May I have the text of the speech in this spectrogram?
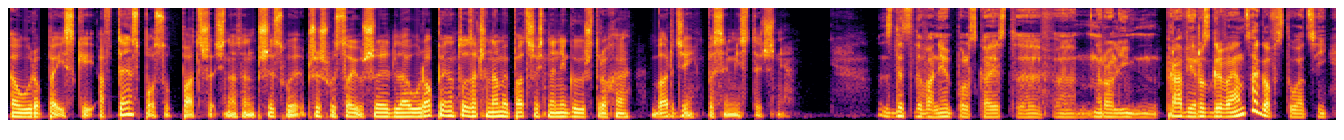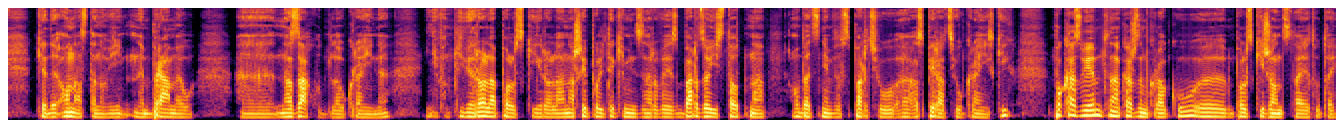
Europejskiej, a w ten sposób patrzeć na ten przyszły, przyszły sojusz dla Europy, no to zaczynamy patrzeć na niego już trochę bardziej pesymistycznie. Zdecydowanie Polska jest e, w roli prawie rozgrywającego w sytuacji, kiedy ona stanowi bramę e, na zachód dla Ukrainy. I niewątpliwie rola Polski, rola naszej polityki międzynarodowej jest bardzo istotna obecnie we wsparciu e, aspiracji ukraińskich. Pokazujemy to na każdym kroku. Polski rząd staje tutaj,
